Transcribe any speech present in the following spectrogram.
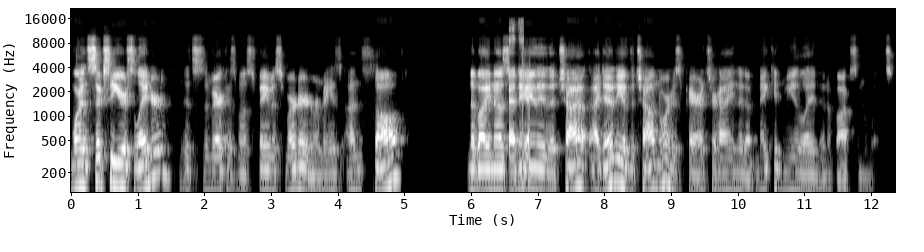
More than 60 years later, it's America's most famous murder. It remains unsolved. Nobody knows the identity of the child, identity of the child, nor his parents, or how he ended up naked, mutilated in a box in the woods.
